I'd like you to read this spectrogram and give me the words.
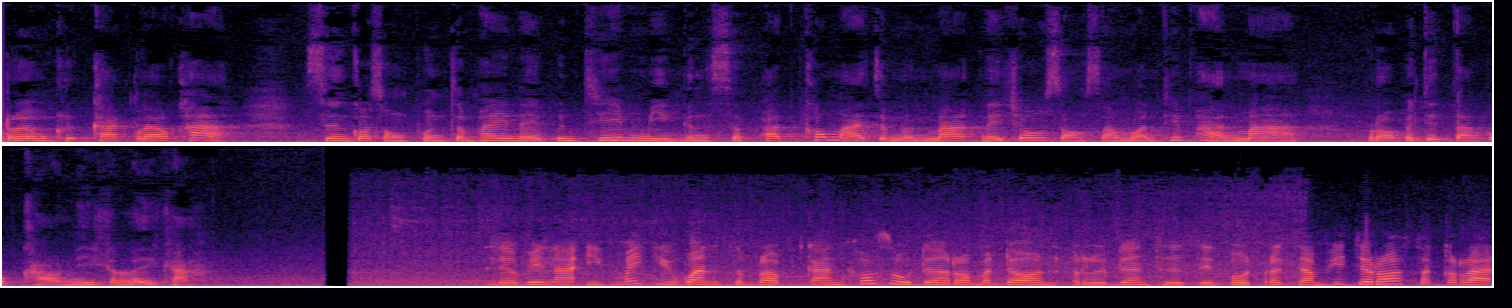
เริ่มคึกคักแล้วค่ะ ซึ่งก็ส่งผลทำให้ในพื้นที่มีเงินสะพัดเข้ามาจำนวนมากในช่วง 2-3 วันที่ผ่านมาเราไปติดตามกับข่าวนี้กันเลยค่ะ เหลือเวลาอีกไม่กี่วันสำหรับการเข้าสู่เดือนรอมฎอนหรือเดือนถือศีลอดประจำฮิจราะห์ศักราช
